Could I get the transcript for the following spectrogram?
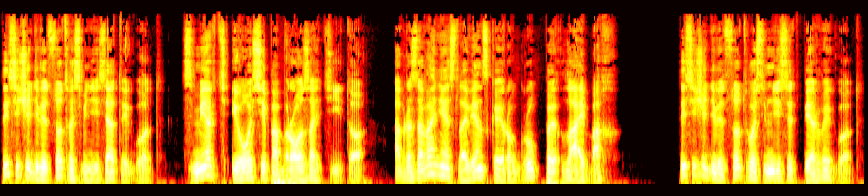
1980 год. Смерть Иосипа Броза Тито. Образование славянской рок-группы «Лайбах». 1981 год.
